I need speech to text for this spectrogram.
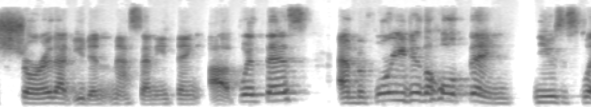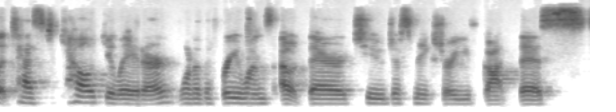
sure that you didn't mess anything up with this. And before you do the whole thing, use a split test calculator, one of the free ones out there, to just make sure you've got this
